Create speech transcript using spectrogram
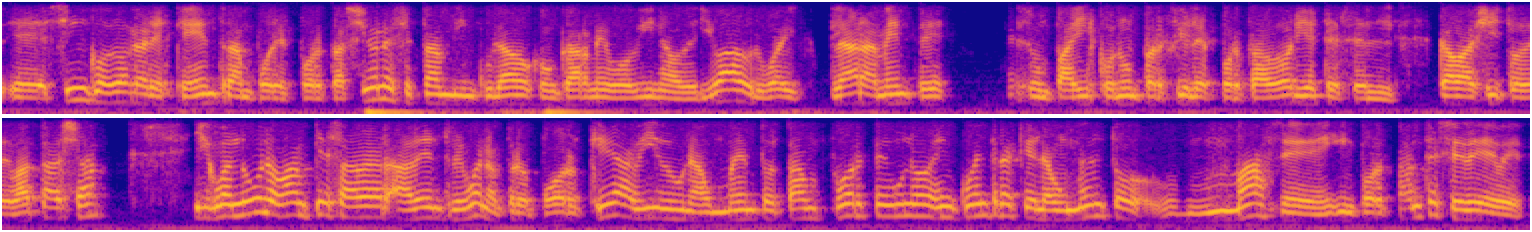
eh, cinco dólares que entran por exportaciones están vinculados con carne bovina o derivado. Uruguay claramente es un país con un perfil exportador y este es el caballito de batalla. Y cuando uno va empieza a ver adentro, y bueno, pero ¿por qué ha habido un aumento tan fuerte? Uno encuentra que el aumento más eh, importante se debe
